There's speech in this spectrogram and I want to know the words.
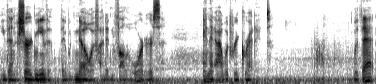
He then assured me that they would know if I didn't follow orders, and that I would regret it. With that,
